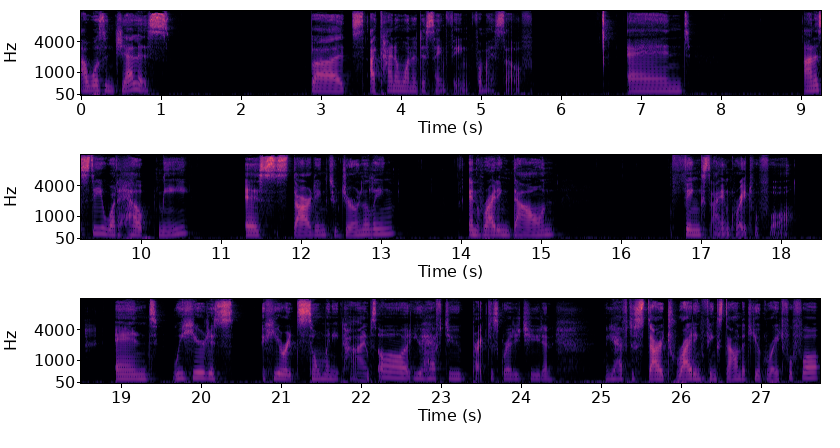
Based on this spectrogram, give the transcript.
I wasn't jealous, but I kind of wanted the same thing for myself. And honestly, what helped me is starting to journaling and writing down things I am grateful for. And we hear this hear it so many times. Oh, you have to practice gratitude and you have to start writing things down that you're grateful for,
